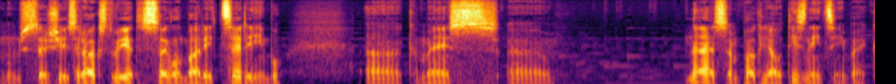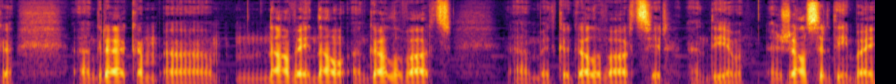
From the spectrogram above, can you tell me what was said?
mums šīs rakstu vietas saglabā arī cerību, uh, ka mēs uh, neesam pakļauti iznīcībai, ka uh, grēkam uh, nāvei nav gala vārds, uh, bet ka gala vārds ir Dieva žālsirdībai,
